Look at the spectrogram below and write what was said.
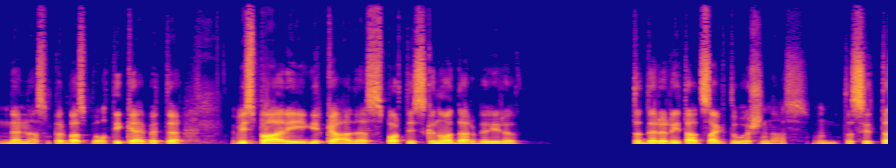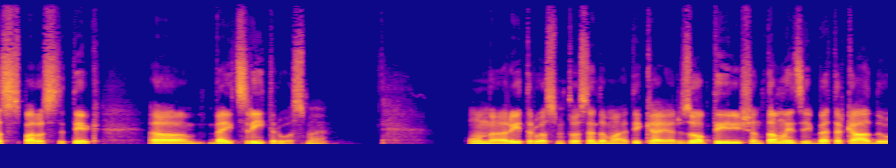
nerunāsim par basketbolu tikai, bet uh, vispārīgi ir kāda sportiska nodarbe, ir, tad ir arī tāda sagatavošanās, un tas, ir, tas parasti tiek uh, veikts rītarosmē. Un uh, rītarosmi tos nedomāju tikai ar zobtīrīšanu, tam līdzīgi, bet ar kādu,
